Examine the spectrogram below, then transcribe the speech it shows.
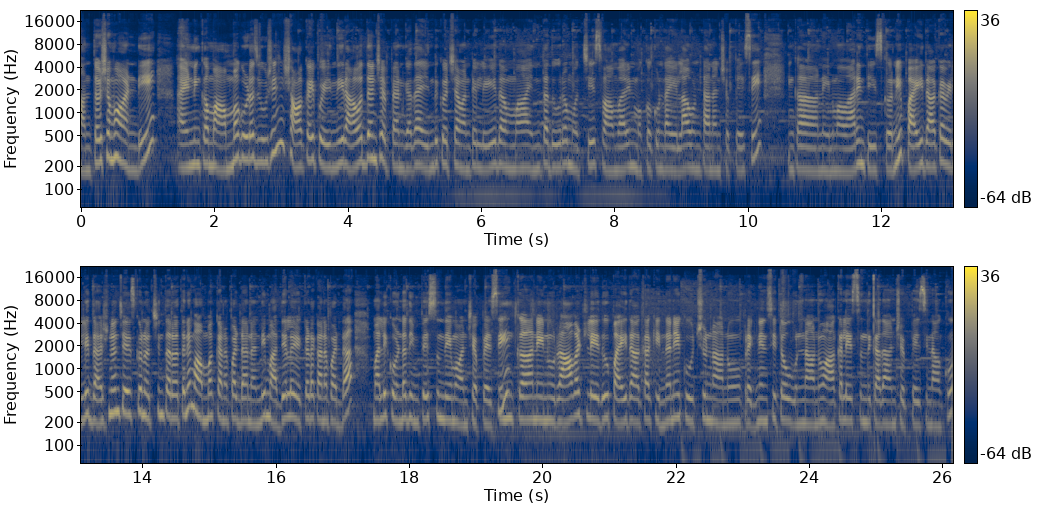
సంతోషమో అండి. అండ్ ఇంకా మా అమ్మ కూడా చూసి షాక్ అయిపోయింది. రావద్దని చెప్పాను కదా ఎందుకు వచ్చామంటే లేదమ్మా ఇంత దూరం వచ్చి స్వామివారిని మొక్కకుండా ఎలా ఉంటానని చెప్పేసి ఇంకా నేను మా వారిని తీసుకొని పై దాకా వెళ్ళి దర్శనం చేసుకొని వచ్చిన తర్వాతనే మా అమ్మకు కనపడ్డానండి. మధ్యలో ఎక్కడ కనపడ్డా మళ్ళీ కొండ దింపేస్తుందేమో అని చెప్పేసి. ఇంకా నేను రావట్లేదు పై దాకా కిందనే కూర్చున్నాను ప్రెగ్నెన్సీతో ఉన్నాను ఆకలేస్తుంది కదా అని చెప్పేసి నాకు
